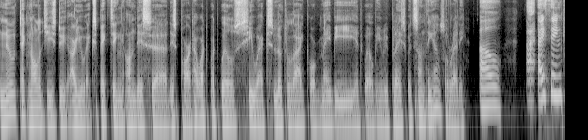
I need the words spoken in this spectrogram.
new technologies do are you expecting on this uh, this part? How what what will SEWGS look like, or maybe it will be replaced with something else already? Oh, I, I think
